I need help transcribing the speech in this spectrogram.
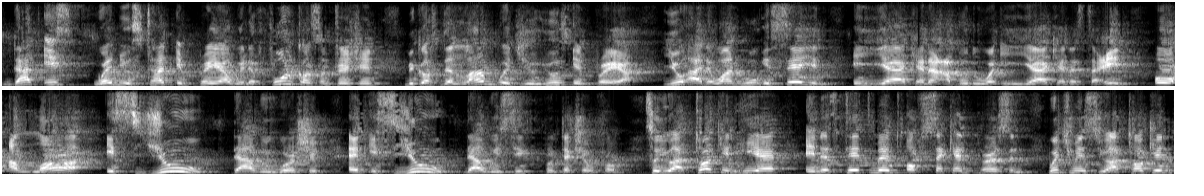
That is when you stand in prayer with a full concentration because the language you use in prayer, you are the one who is saying, Iyaka na'budu wa iyaka nasta'in. Oh Allah, it's you that we worship and it's you that we seek protection from. So you are talking here in a statement of second person, which means you are talking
